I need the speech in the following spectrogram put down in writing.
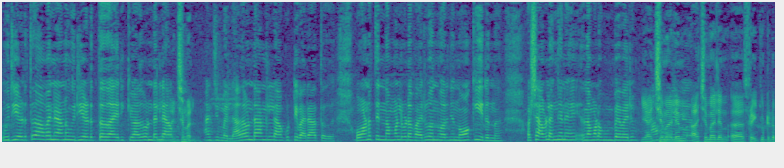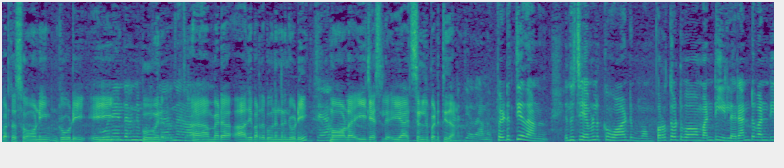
ഉരിയെടുത്തത് അവനാണ് ഉരിയെടുത്തതായിരിക്കും അതുകൊണ്ടല്ലേ അജ്മൽ. അജ്മൽ. അതുകൊണ്ടാണല്ലോ ആ കുട്ടി വരാത്തത്. ഓണത്തിന് നമ്മൾ ഇവിടെ വരുമെന്ന് പറഞ്ഞ് നോക്കിയിരുന്നു. പക്ഷെ അവൾ എങ്ങനെ നമ്മളെ മുമ്പേ വരും? ഈ അജ്മലും അജ്മലും ശ്രീകുട്ടിയുടെ ഭർത്താവ് സോണിയും കൂടി ഈ അമ്മയുടെ ആദ്യ ഭർത്ത ഭുവനേന്ദ്രനും ജോഡി മോളെ ഈ കേസിൽ ഈ ആക്സിഡന്റിൽ പെടുത്തിയതാണ്. പെടുത്തിയതാണ്. പെടുത്തിയതാണ്. എന്ന് വെച്ചാൽ ഇവൾക്ക് വാർഡ് പുറത്തോട്ട് പോകാൻ വണ്ടിയില്ല. രണ്ട് വണ്ടി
